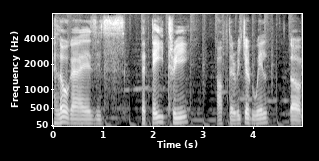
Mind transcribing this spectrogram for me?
Hello guys, it's the day 3 of the Richard Wheel. So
